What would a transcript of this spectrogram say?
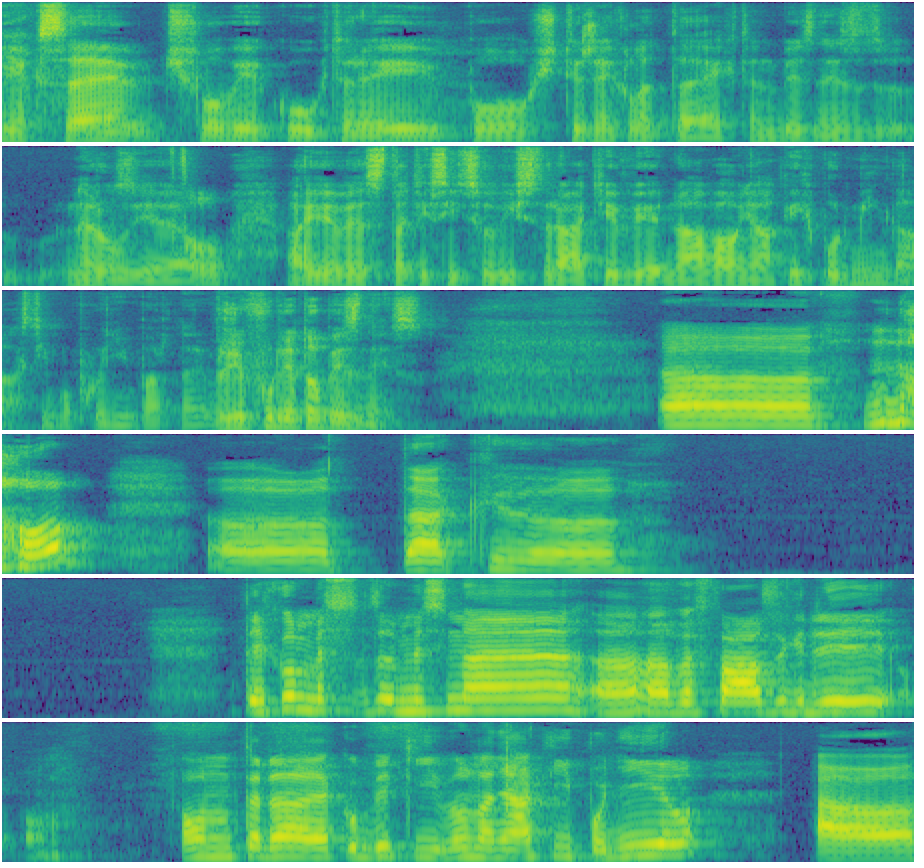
Jak se člověku, který po čtyřech letech ten biznis nerozjel a je ve statisícový ztrátě, vyjednává o nějakých podmínkách s tím obchodním partnerem? Protože furt je to biznis. Uh, no, uh, tak uh, jako my, my jsme uh, ve fázi, kdy on teda jakoby kývil na nějaký podíl a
